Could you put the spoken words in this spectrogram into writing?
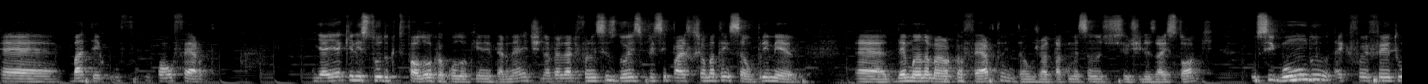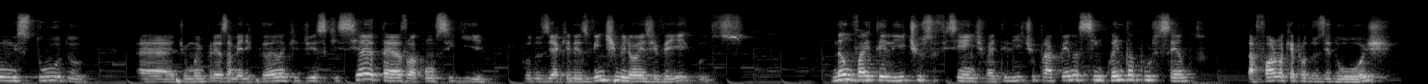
é, bater com a oferta. E aí, aquele estudo que tu falou, que eu coloquei na internet, na verdade foram esses dois principais que chamam atenção. Primeiro, é, demanda maior que oferta, então já está começando a se utilizar estoque. O segundo é que foi feito um estudo é, de uma empresa americana que diz que se a Tesla conseguir produzir aqueles 20 milhões de veículos, não vai ter lítio suficiente, vai ter lítio para apenas 50% da forma que é produzido hoje,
